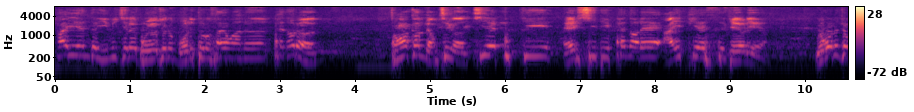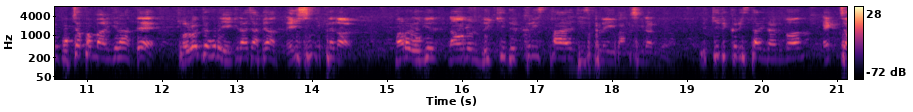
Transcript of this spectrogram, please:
하이엔드 이미지를 보여주는 모니터로 사용하는 패널은 정확한 명칭은 TFT LCD 패널의 IPS 계열이에요. 요거는 좀 복잡한 말이긴 한데 결론적으로 얘기를 하자면 LCD 패널 바로 여기 나오는 liquid crystal display 방식이라는 거예요. liquid crystal이라는 건 액정,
